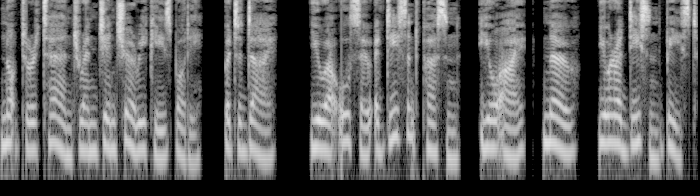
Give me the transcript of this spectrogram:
not to return to Renjin Churiki's body, but to die. You are also a decent person, your eye, no, You're a decent beast,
